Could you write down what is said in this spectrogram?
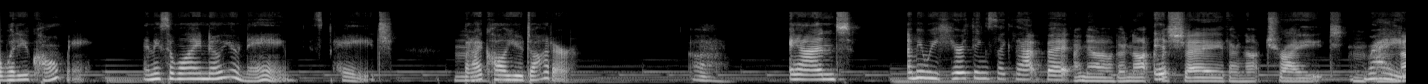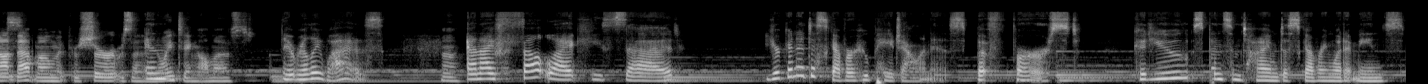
what do you call me? And he said, Well, I know your name is Paige, mm. but I call you daughter. Oh. And I mean, we hear things like that, but I know they're not cliche, it, they're not trite. Mm-mm, right. Not in that moment for sure. It was an and anointing almost. It really was. Huh. And I felt like he said, You're going to discover who Paige Allen is. But first, could you spend some time discovering what it means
